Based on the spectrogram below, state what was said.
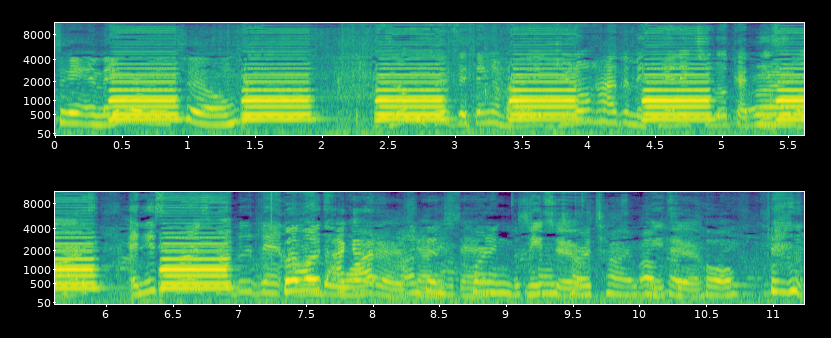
See, and they hear me too. No, because the thing about it, you don't have a mechanic to look at these uh-huh. cars, and these cars probably been But on look, the I got. water. I've been understand? recording this Me entire time. Me Okay, cool.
